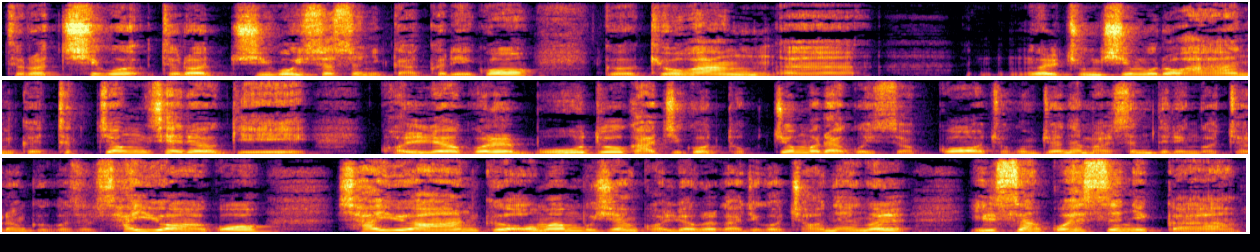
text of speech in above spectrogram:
들어치고 들어쥐고 있었으니까 그리고 그 교황 어, 을 중심으로 한 그 특정 세력이 권력을 모두 가지고 독점을 하고 있었고 조금 전에 말씀드린 것처럼 그것을 사유화하고 사유화한 그 어마무시한 권력을 가지고 전행을 일삼고 했으니까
